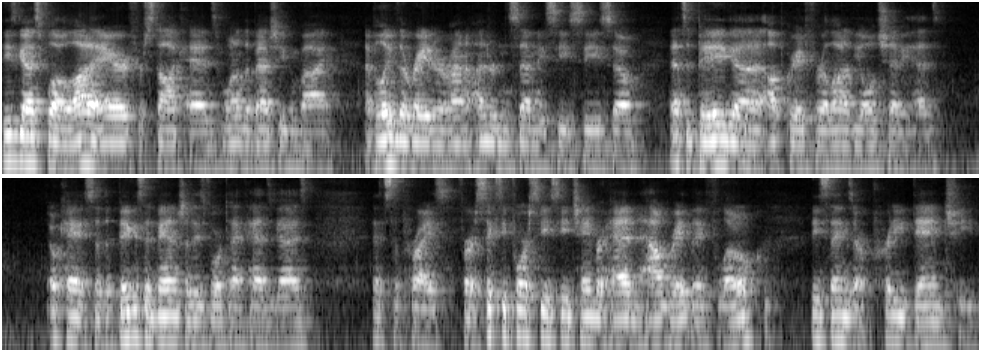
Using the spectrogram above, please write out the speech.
These guys flow a lot of air for stock heads, one of the best you can buy. I believe they're rated around 170 cc, so that's a big uh, upgrade for a lot of the old Chevy heads. Okay, so the biggest advantage of these Vortec heads, guys, it's the price. For a 64cc chamber head and how great they flow, these things are pretty dang cheap.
